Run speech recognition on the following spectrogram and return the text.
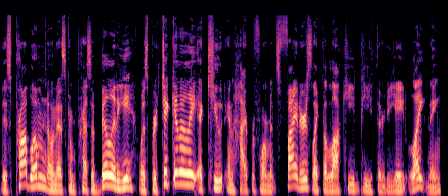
This problem, known as compressibility, was particularly acute in high performance fighters like the Lockheed P 38 Lightning,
